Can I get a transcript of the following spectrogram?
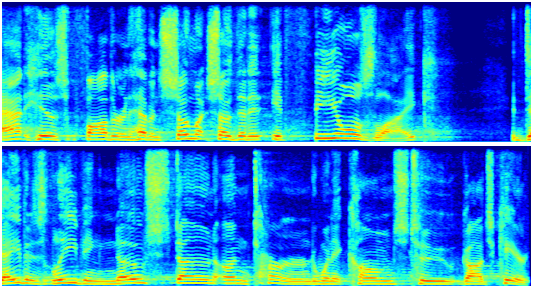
at his Father in heaven, so much so that it, it feels like David is leaving no stone unturned when it comes to God's care.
